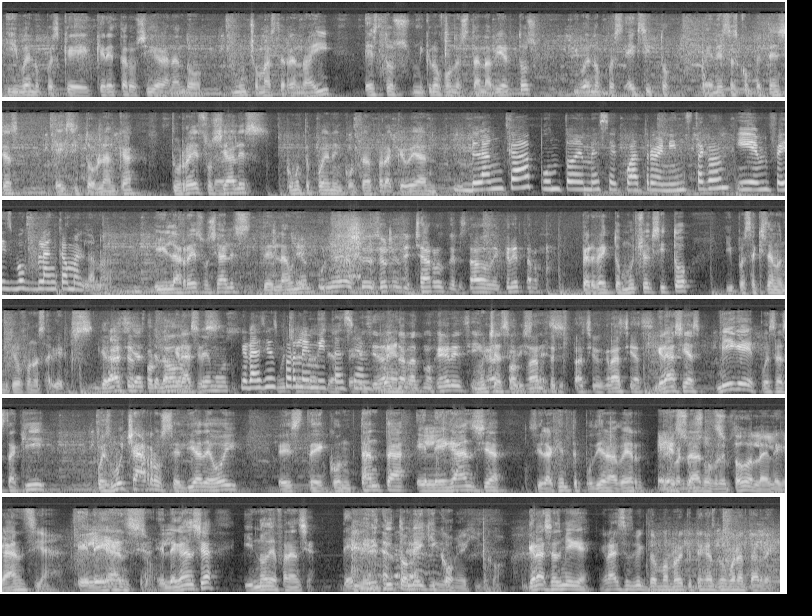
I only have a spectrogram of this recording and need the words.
y bueno, pues que Querétaro siga ganando mucho más terreno ahí. Estos micrófonos están abiertos y bueno, pues éxito en estas competencias, éxito Blanca. Tus redes sociales, ¿cómo te pueden encontrar para que vean? Blanca.mc4 en Instagram y en Facebook Blanca Maldonado. Y las redes sociales de la Unión. Unión de Asociaciones de Charros del Estado de Querétaro. Perfecto, mucho éxito y pues aquí están los micrófonos abiertos. Gracias por te lo todo. agradecemos. Gracias por la gracias. invitación. Felicidades Bueno, a las mujeres y muchas gracias por el felicidades. espacio. Gracias. Gracias. Miguel, pues hasta aquí, pues muy charros el día de hoy, este, con tanta elegancia. Si la gente pudiera ver, de Eso, verdad, sobre todo la elegancia. elegancia. Eso. Elegancia y no de Francia, de Meritito de México. México. Gracias, Miguel. Gracias, Víctor Monroy. Que tengas muy buena tarde.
